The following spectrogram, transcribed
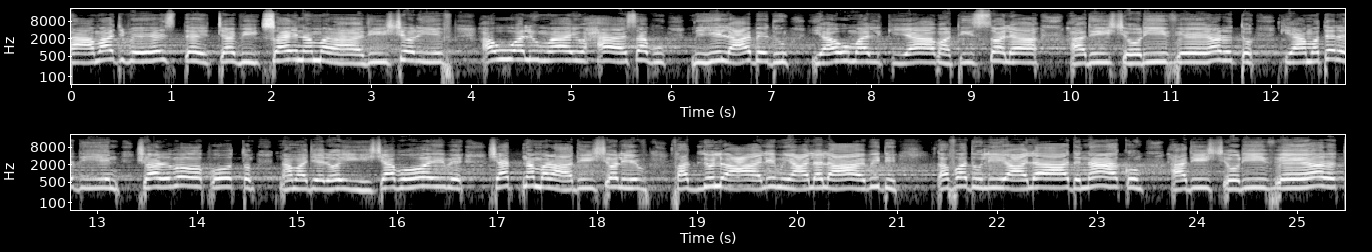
নামাজ বেহেস্তের চাবি। ছয় নম্বর হাদিস শরীফ আউয়ালু মা ইউহাসাবু বিহিল আবেদু ইয়াউমাল কিয়ামাতি সলা হাদিস শরীফের অর্থ কিয়ামতের দিন সর্বপ্রথম নামাজের ওই হিসাব হইবে সাত নম্বর হাদিস শরীফ ফাদলুল আলিমি আলাল আবিদি তাফাদুলি আলা আদনাকুম হাদিস শরীফের অর্থ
